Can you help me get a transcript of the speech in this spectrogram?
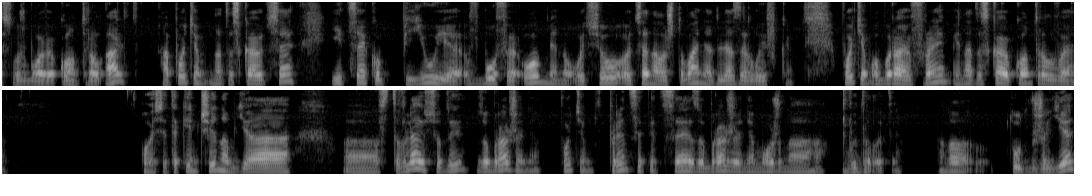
службові Ctrl-Alt, а потім натискаю C, і це копіює в буфер обміну оцю, оце налаштування для заливки. Потім обираю фрейм і натискаю Ctrl-V. Ось, і таким чином я. Вставляю сюди зображення, потім, в принципі, це зображення можна видалити. Воно тут вже є.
